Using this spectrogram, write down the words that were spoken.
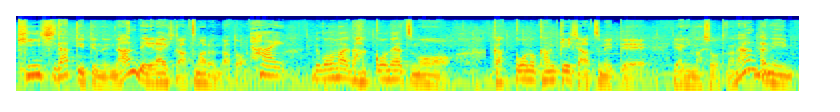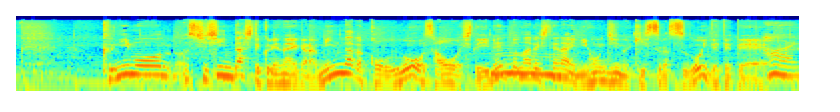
禁止だって言ってるのになんで偉い人集まるんだと。はい。でこの前学校のやつも学校の関係者集めてやりましょうとかなんかね国も指針出してくれないからみんながこう右往左往してイベント慣れしてない日本人の気質がすごい出てて、はい。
